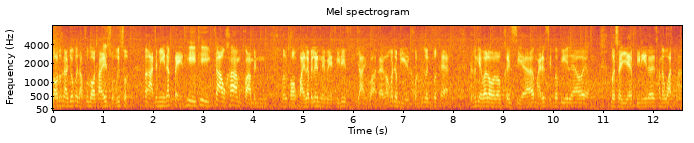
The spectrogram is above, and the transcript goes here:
เราต้องการยกระดับฟุตบอลไทยให้สูงที่สุด มันอาจจะมีนักเตะที่ที่ก้าวข้ามความเป็นเมืองทองไปแล้วไปเล่นในเวทีที่ใหญ่กว่า แต่เราก็จะมีคนที่เล่นทดแทนแต่สังเกตว่าเราเราเคยเสียหมายเลขสิบเมื่อปีแล้วอย่างเมอร์ไซเยปีนี้ได้ธนวัฒน์มา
